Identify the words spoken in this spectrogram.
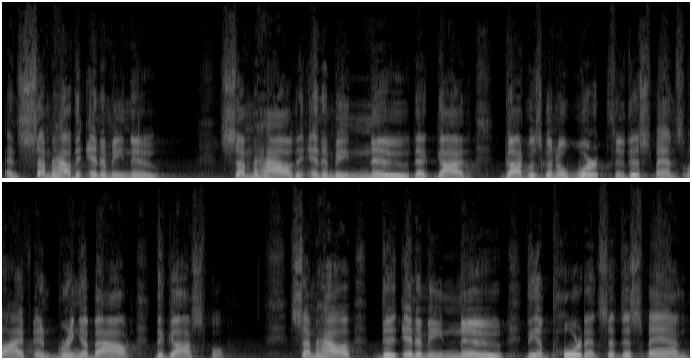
And somehow the enemy knew somehow the enemy knew that God, God was going to work through this man's life and bring about the gospel. Somehow the enemy knew the importance of this man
